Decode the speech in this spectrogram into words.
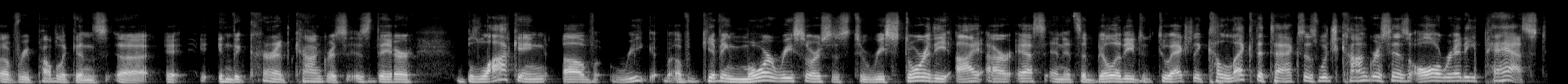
of Republicans uh, in the current Congress is their blocking of re- of giving more resources to restore the IRS and its ability to, to actually collect the taxes which Congress has already passed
